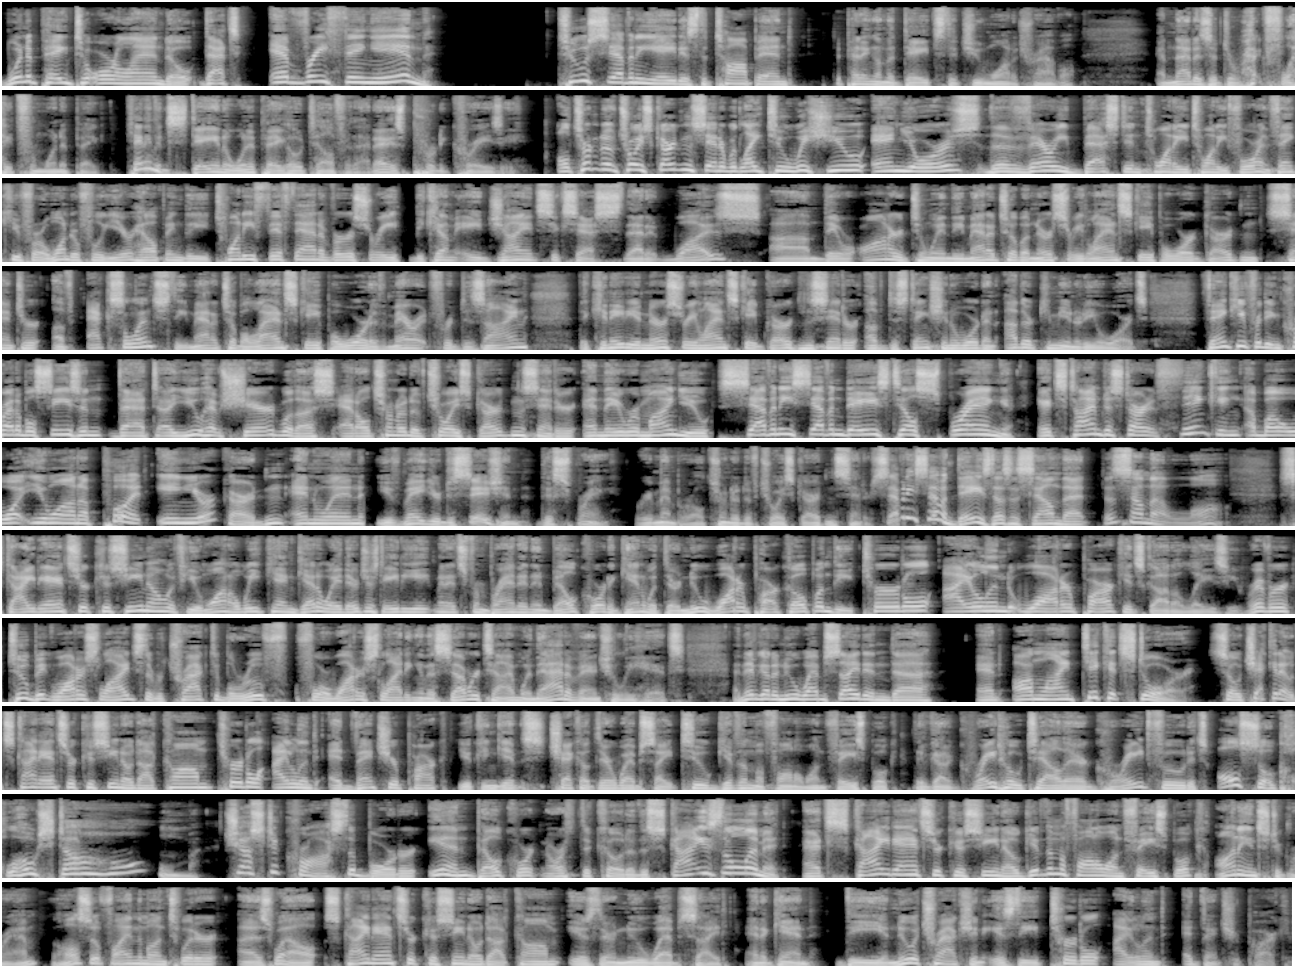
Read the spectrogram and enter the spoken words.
Winnipeg to Orlando. That's everything in. 278 is the top end, depending on the dates that you want to travel. And that is a direct flight from Winnipeg. Can't even stay in a Winnipeg hotel for that. That is pretty crazy. Alternative Choice Garden Center would like to wish you and yours the very best in 2024 and thank you for a wonderful year helping the 25th anniversary become a giant success that it was. Um, they were honored to win the Manitoba Nursery Landscape Award Garden Center of Excellence, the Manitoba Landscape Award of Merit for Design, the Canadian Nursery Landscape Garden Center of Distinction Award, and other community awards. Thank you for the incredible season that uh, you have shared with us at Alternative Choice Garden Center. And they remind you 77 days till spring. It's time to start thinking about what you want to put in your garden. And when you've made your decision this spring, Remember, Alternative Choice Garden Center. 77 days doesn't sound that doesn't sound that long. Skydancer Casino, if you want a weekend getaway, they're just 88 minutes from Brandon and Belcourt again with their new water park open, the Turtle Island Water Park. It's got a lazy river, two big water slides, the retractable roof for water sliding in the summertime when that eventually hits. And they've got a new website and uh and online ticket store. So check it out, skydancercasino.com, Turtle Island Adventure Park. You can give, check out their website too. Give them a follow on Facebook. They've got a great hotel there, great food. It's also close to home just across the border in Belcourt, North Dakota. The sky's the limit at Skydancer Casino. Give them a follow on Facebook, on Instagram. You'll also find them on Twitter as well. SkydancerCasino.com is their new website. And again, the new attraction is the Turtle Island Adventure Park.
